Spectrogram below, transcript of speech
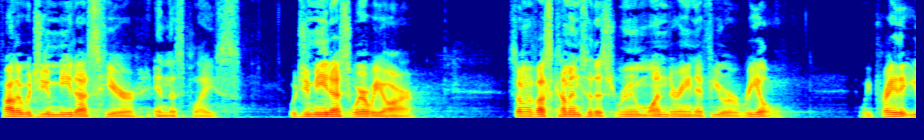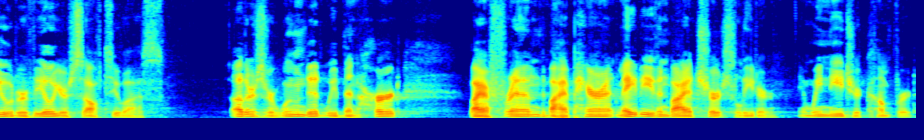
Father, would you meet us here in this place? Would you meet us where we are? Some of us come into this room wondering if you are real. We pray that you would reveal yourself to us. Others are wounded. We've been hurt by a friend, by a parent, maybe even by a church leader and we need your comfort.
